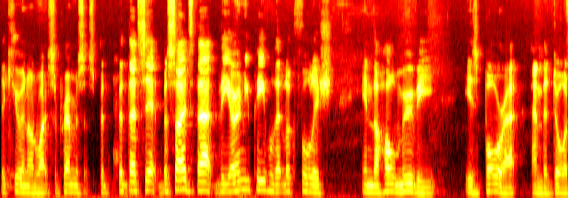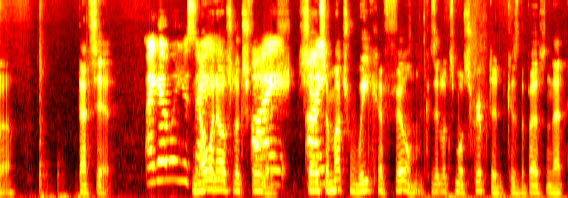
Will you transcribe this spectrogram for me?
the QAnon white supremacists. But but that's it. Besides that, the only people that look foolish in the whole movie is Borat and the daughter. That's it. I get what you're saying. No one else looks foolish. I- so it's a much weaker film because it looks more scripted because the person that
